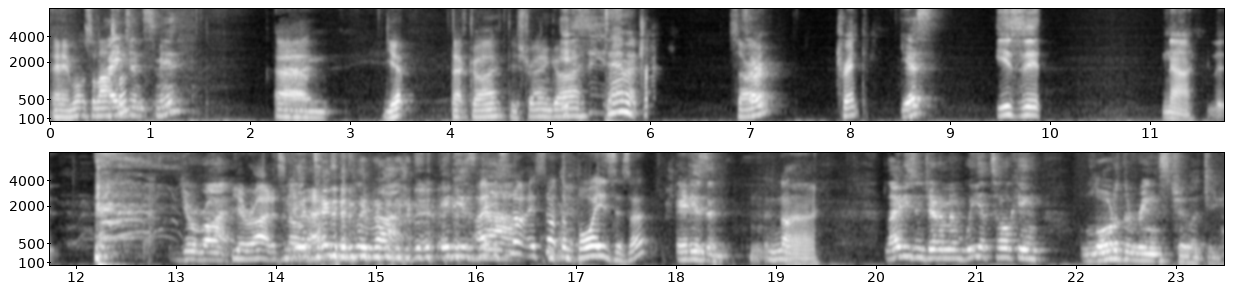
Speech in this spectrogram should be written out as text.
And what was the last one? Agent Smith. one? Um, yep, that guy, the Australian guy. It- Damn it! Trent, Sorry. Trent, Yes, is it? No. you're right. You're right. It's not You're that. technically right. It is Uh, not. It's not. It's not the boys, is it? It isn't. No. No. Ladies and gentlemen, we are talking Lord of the Rings trilogy.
